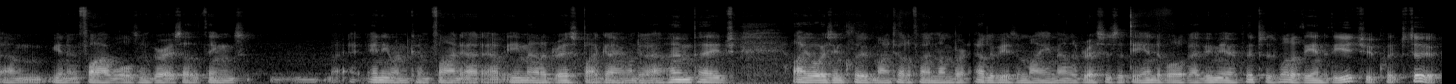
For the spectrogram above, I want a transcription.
um, you know, firewalls and various other things. Anyone can find out our email address by going onto our homepage. I always include my telephone number and Olivia's and my email addresses at the end of all of our Vimeo clips as well as the end of the YouTube clips too.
